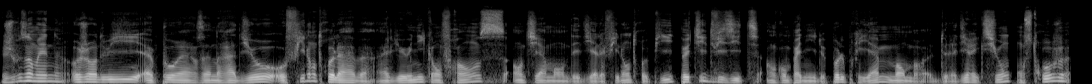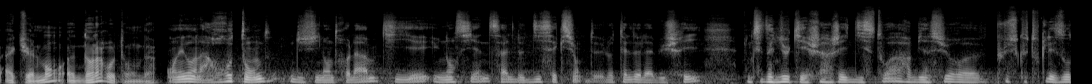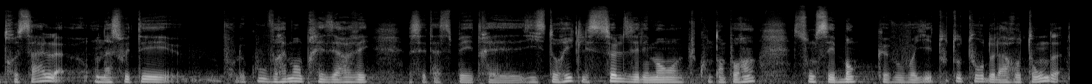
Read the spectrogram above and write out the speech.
Je vous emmène aujourd'hui pour Erzan Radio au Philantrolab, un lieu unique en France, entièrement dédié à la philanthropie. Petite visite en compagnie de Paul Priam, membre de la direction. On se trouve actuellement dans la rotonde. On est dans la rotonde du Philantrolab, qui est une ancienne salle de dissection de l'hôtel de la bûcherie. C'est un lieu qui est chargé d'histoire, bien sûr, euh, plus que toutes les autres salles. On a souhaité le coup vraiment préserver cet aspect très historique. Les seuls éléments plus contemporains sont ces bancs que vous voyez tout autour de la rotonde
